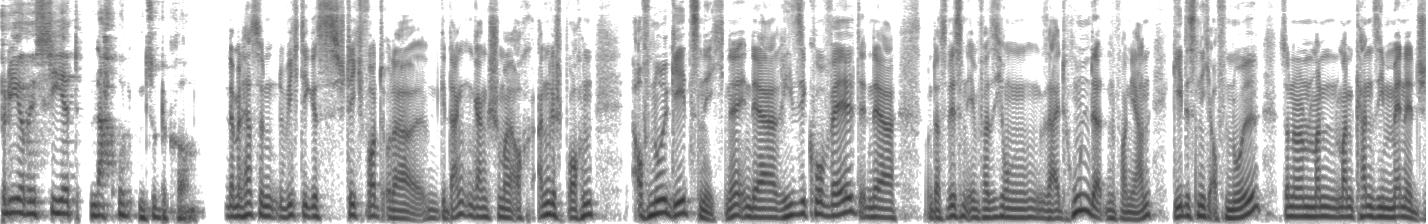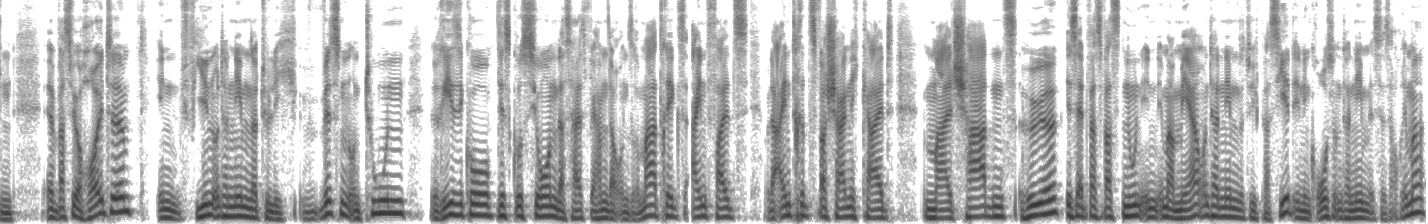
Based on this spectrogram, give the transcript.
priorisiert nach unten zu bekommen. Damit hast du ein wichtiges Stichwort oder Gedankengang schon mal auch angesprochen. Auf Null geht's nicht. Ne? In der Risikowelt, in der, und das wissen eben Versicherungen seit Hunderten von Jahren, geht es nicht auf Null, sondern man, man kann sie managen. Äh, was wir heute in vielen Unternehmen natürlich wissen und tun, Risikodiskussionen, das heißt, wir haben da unsere Matrix, Einfalls- oder Eintrittswahrscheinlichkeit mal Schadenshöhe, ist etwas, was nun in immer mehr Unternehmen natürlich passiert. In den großen Unternehmen ist es auch immer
